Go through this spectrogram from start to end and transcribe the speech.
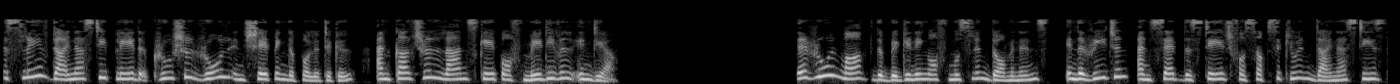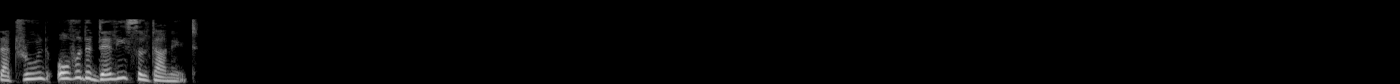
The slave dynasty played a crucial role in shaping the political and cultural landscape of medieval India. Their rule marked the beginning of Muslim dominance in the region and set the stage for subsequent dynasties that ruled over the Delhi Sultanate.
